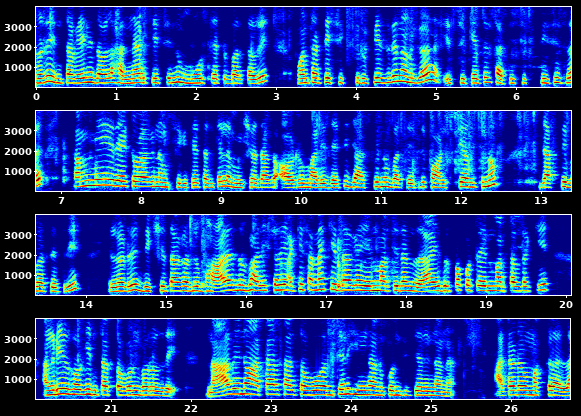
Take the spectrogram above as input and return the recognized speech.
ನೋಡ್ರಿ, ಇಂಥವೇನಿದಾವಲ್ಲ, ಹನ್ನೆರಡು ಪೀಸಿನ ಮೂರು ಸೆಟ್ ಬರ್ತಾವ್ರಿ. ಒನ್ ತರ್ಟಿ ಸಿಕ್ಸ್ ರುಪೀಸ್ಗೆ ನನಗೆ ಇದು ಸಿಕ್ಕೈತ್ರಿ ತರ್ಟಿ ಸಿಕ್ಸ್ ಪೀಸಸ್ ಕಮ್ಮಿ ರೇಟ್ ಒಳಗೆ ನಮ್ಗೆ ಸಿಗ್ತೈತೆ ಅಂತೇಳಿ ಮಿಶೋದಾಗ ಆರ್ಡರ್ ಮಾಡಿದ್ದೈತಿ. ಜಾಸ್ತಿನೂ ಬರ್ತೈತ್ರಿ ಕ್ವಾಂಟಿಟಿ ಅಂತೂ ಜಾಸ್ತಿ ಬರ್ತೈತ್ರಿ. ಇಲ್ಲ ನೋಡ್ರಿ ದೀಕ್ಷಿತಾಗ ಅಂದ್ರ ಭಾಳ ಅಂದ್ರ ಭಾಳ ಇಷ್ಟ ರೀ. ಅಕ್ಕಿ ಸಣ್ಣಕ್ಕಿದ್ದಾಗ ಏನ್ ಮಾಡ್ತಿದ್ ಅಂದ್ರ ಐದ್ ರೂಪಾಯಿ ಕೊಟ್ರೆ ಏನ್ ಮಾಡ್ತಾಲ್ರಿ ಅಕ್ಕಿ? ಅಂಗಡಿಗೆ ಹೋಗಿ ಇಂತ ತಗೊಂಡ್ ಬರೋದ್ರಿ. ನಾವೇನೋ ಆಟ ಆಡ್ತಾಳ ತಗೋ ಅಂತೇಳಿ ಹಿಂಗ ಅನ್ಕೊಂತಿದ್ದೇರಿ ನಾನು. ಆಟ ಆಡೋ ಮಕ್ಕಳಲ್ಲ,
